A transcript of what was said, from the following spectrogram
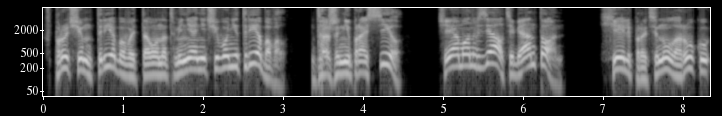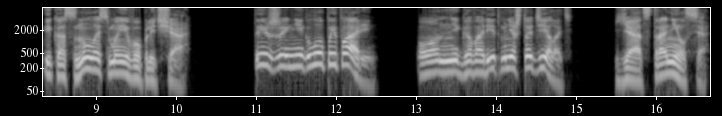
Впрочем, требовать-то он от меня ничего не требовал, даже не просил. «Чем он взял тебя, Антон?» Хель протянула руку и коснулась моего плеча. «Ты же не глупый парень. Он не говорит мне, что делать». Я отстранился.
